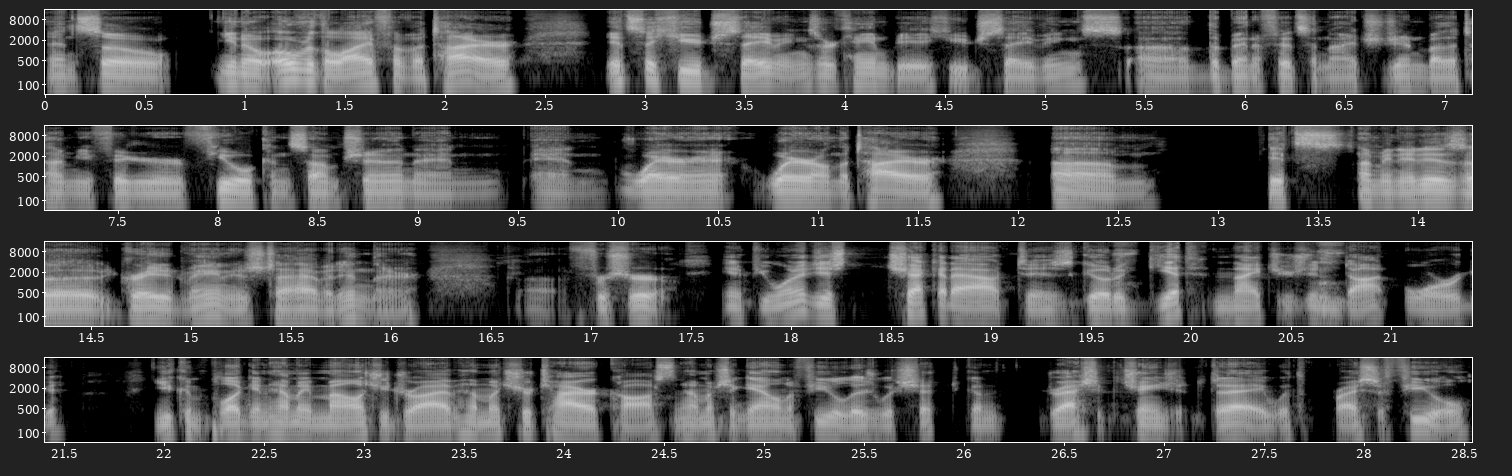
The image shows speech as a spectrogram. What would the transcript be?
And so you know over the life of a tire it's a huge savings or can be a huge savings uh, the benefits of nitrogen. By the time you figure fuel consumption and and wear wear on the tire um, it's i mean it is a great advantage to have it in there uh, for sure. And if you want to just check it out, is go to getnitrogen.org. You can plug in how many miles you drive, how much your tire costs, and how much a gallon of fuel is, which is going to drastically change it today with the price of fuel.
